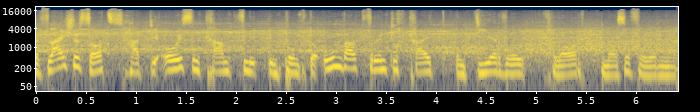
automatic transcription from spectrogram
Der Fleischersatz hat in unserem Kämpfli in puncto Umweltfreundlichkeit und Tierwohl klar die Nase vorne.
